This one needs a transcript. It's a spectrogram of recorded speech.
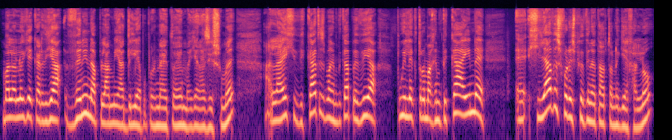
Με άλλα λόγια, η καρδιά δεν είναι απλά μια αντιλία που περνάει το αίμα για να ζήσουμε, αλλά έχει δικά της μαγνητικά πεδία που ηλεκτρομαγνητικά είναι ε, χιλιάδες φορές πιο δυνατά από τον εγκέφαλο.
